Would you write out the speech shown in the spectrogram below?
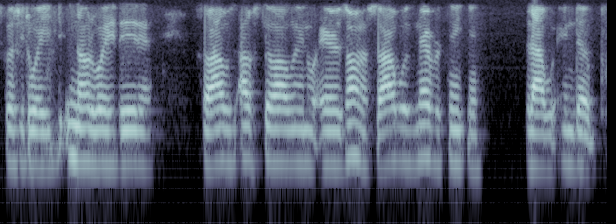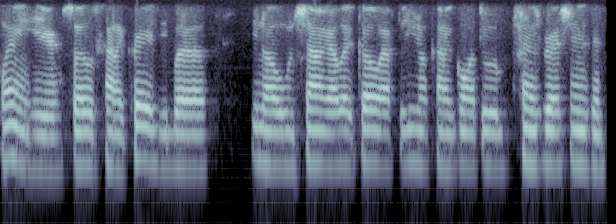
especially the way you know the way he did. And so I was I was still all in with Arizona. So I was never thinking that I would end up playing here. So it was kind of crazy. But, uh, you know, when Sean got let go after, you know, kind of going through transgressions and,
